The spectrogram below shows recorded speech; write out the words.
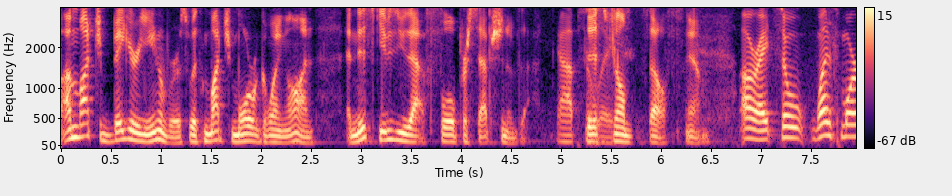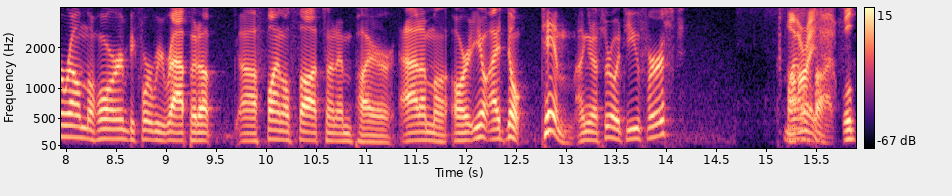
a much bigger universe with much more going on. And this gives you that full perception of that. Absolutely. This film itself. Yeah. All right. So once more around the horn before we wrap it up. Uh, final thoughts on Empire, Adam, uh, or you know, I no, Tim. I'm going to throw it to you first. Final All right. thoughts. Well,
